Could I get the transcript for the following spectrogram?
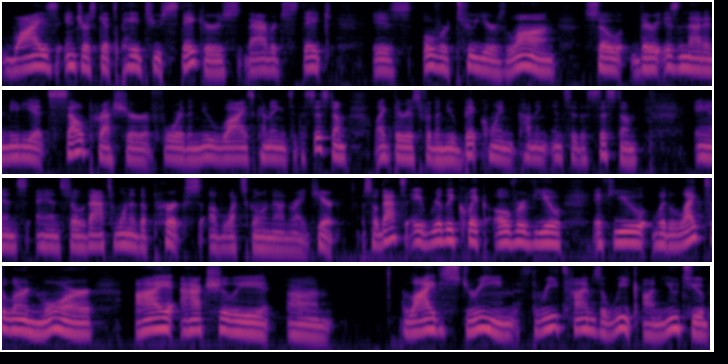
Wise interest gets paid to stakers. The average stake is over two years long. So there isn't that immediate sell pressure for the new Wise coming into the system like there is for the new Bitcoin coming into the system. And, and so that's one of the perks of what's going on right here. So that's a really quick overview. If you would like to learn more, I actually um, live stream three times a week on YouTube.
